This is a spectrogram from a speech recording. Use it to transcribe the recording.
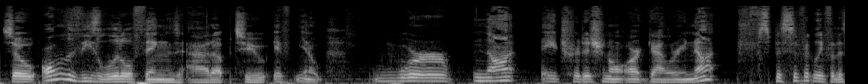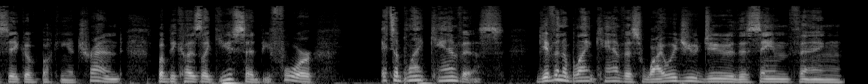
So all of these little things add up to if you know we're not a traditional art gallery, not specifically for the sake of bucking a trend, but because, like you said before, it's a blank canvas. Given a blank canvas, why would you do the same thing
